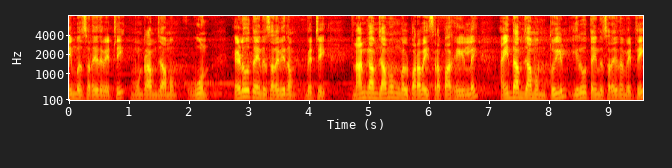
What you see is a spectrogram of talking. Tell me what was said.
ஐம்பது சதவீத வெற்றி மூன்றாம் ஜாமம் ஊன் எழுபத்தைந்து சதவீதம் வெற்றி. நான்காம் ஜாமம் உங்கள் பறவை சிறப்பாக இல்லை ஐந்தாம் ஜாமம் துயில் இருபத்தைந்து சதவீதம் வெற்றி.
